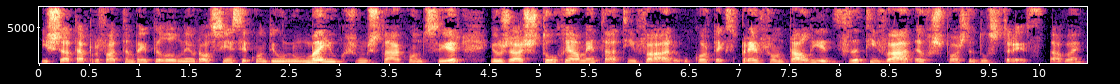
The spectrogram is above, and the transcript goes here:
Isto já está provado também pela neurociência, quando eu no meio que me está a acontecer, eu já estou realmente a ativar o córtex pré-frontal e a desativar a resposta do stress, está bem?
